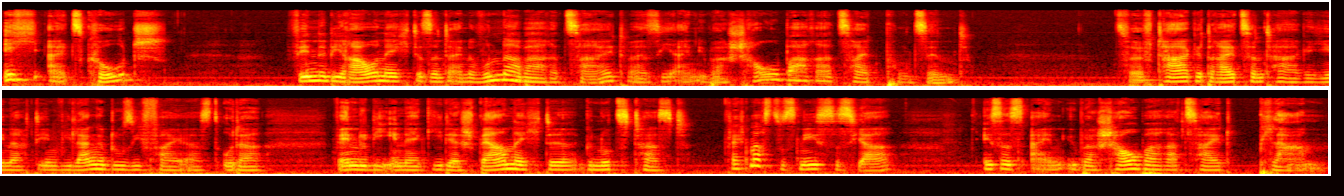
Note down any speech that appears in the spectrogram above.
Ich als Coach finde, die Rauhnächte sind eine wunderbare Zeit, weil sie ein überschaubarer Zeitpunkt sind zwölf Tage, 13 Tage, je nachdem, wie lange du sie feierst oder wenn du die Energie der Sperrnächte genutzt hast, vielleicht machst du es nächstes Jahr, ist es ein überschaubarer Zeitplan.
